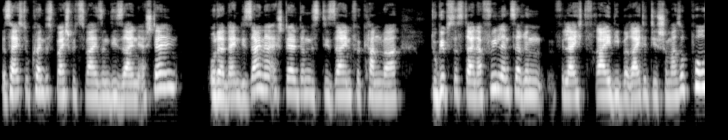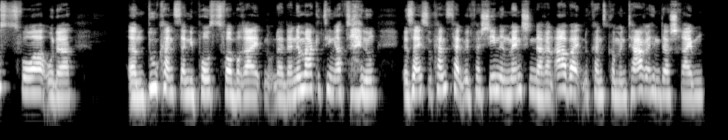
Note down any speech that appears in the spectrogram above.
Das heißt, du könntest beispielsweise ein Design erstellen oder dein Designer erstellt dann das Design für Canva Du gibst es deiner Freelancerin vielleicht frei, die bereitet dir schon mal so Posts vor oder ähm, du kannst dann die Posts vorbereiten oder deine Marketingabteilung. Das heißt, du kannst halt mit verschiedenen Menschen daran arbeiten, du kannst Kommentare hinterschreiben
